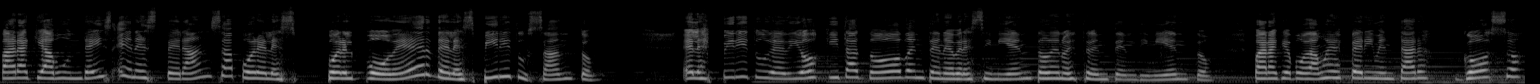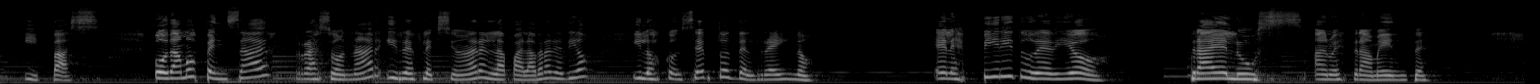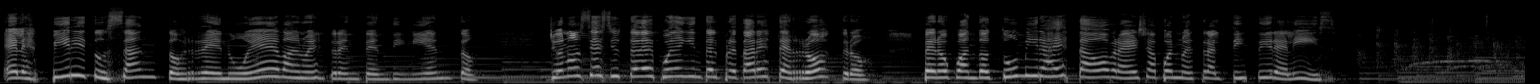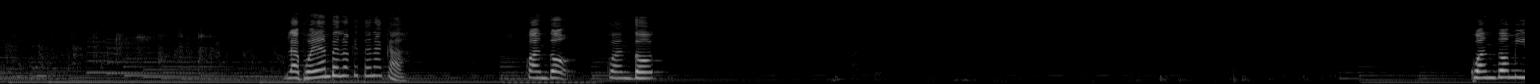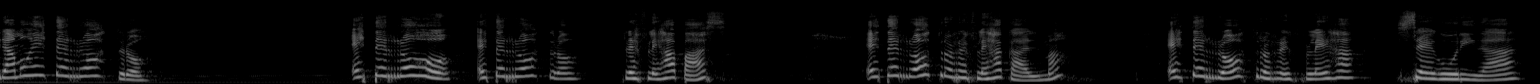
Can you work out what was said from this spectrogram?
Para que abundéis en esperanza por el, por el poder del Espíritu Santo. El Espíritu de Dios quita todo entenebrecimiento de nuestro entendimiento para que podamos experimentar gozo y paz. Podamos pensar, razonar y reflexionar en la palabra de Dios y los conceptos del reino. El Espíritu de Dios trae luz a nuestra mente. El Espíritu Santo renueva nuestro entendimiento. Yo no sé si ustedes pueden interpretar este rostro, pero cuando tú miras esta obra hecha por nuestra artista Irelis, ¿la pueden ver los que están acá? Cuando, cuando Cuando miramos este rostro, este rojo este rostro refleja paz. Este rostro refleja calma. Este rostro refleja seguridad.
